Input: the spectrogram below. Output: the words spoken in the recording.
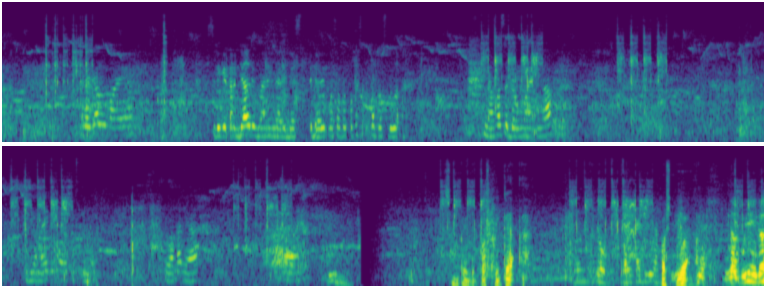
pos 2. Mereka lumayan sedikit terjal dibanding dari dari pos 1 ke pos, ke pos 2. Nafas sudah mulai ngap. Sebentar lagi kita pos 2. Doakan ya. Sampai di pos 3. Pos 2 Labunya itu.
